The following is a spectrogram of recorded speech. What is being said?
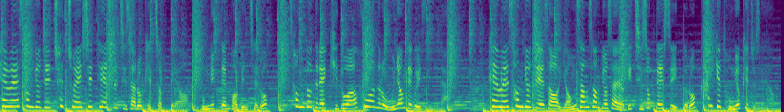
해외 선교지 최초의 CTS 지사로 개척되어 독립된 법인체로 성도들의 기도와 후원으로 운영되고 있습니다. 해외 선교지에서 영상 선교 사역이 지속될 수 있도록 함께 동역해 주세요.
